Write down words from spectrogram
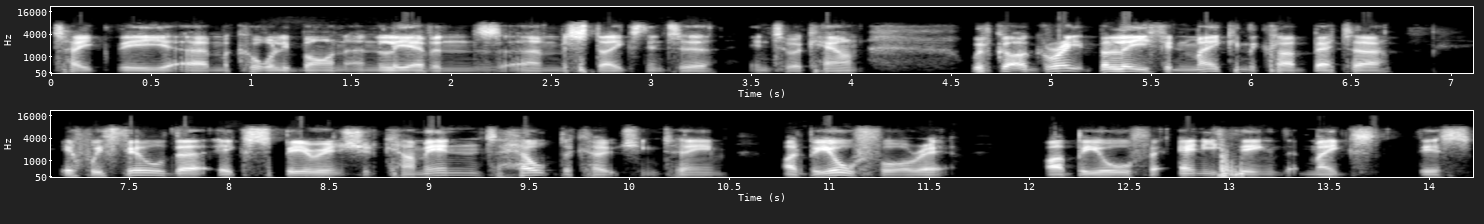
take the uh, Macauley Bonne and Lee Evans uh, mistakes into into account. We've got a great belief in making the club better. If we feel that experience should come in to help the coaching team, I'd be all for it. I'd be all for anything that makes this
